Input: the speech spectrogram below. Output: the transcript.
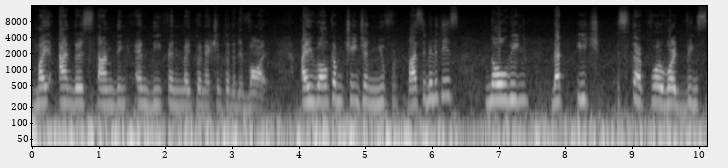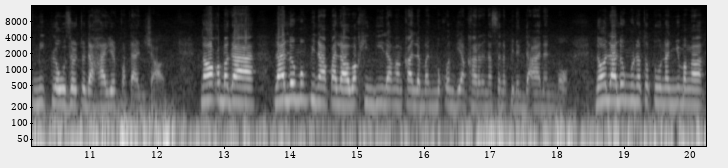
my understanding and deepen my connection to the divine. I welcome change and new possibilities, knowing that each step forward brings me closer to the higher potential. No, kumbaga, lalo mong pinapalawak hindi lang ang kalaman mo kundi ang karanasan na pinagdaanan mo. No, lalo mo natutunan yung mga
